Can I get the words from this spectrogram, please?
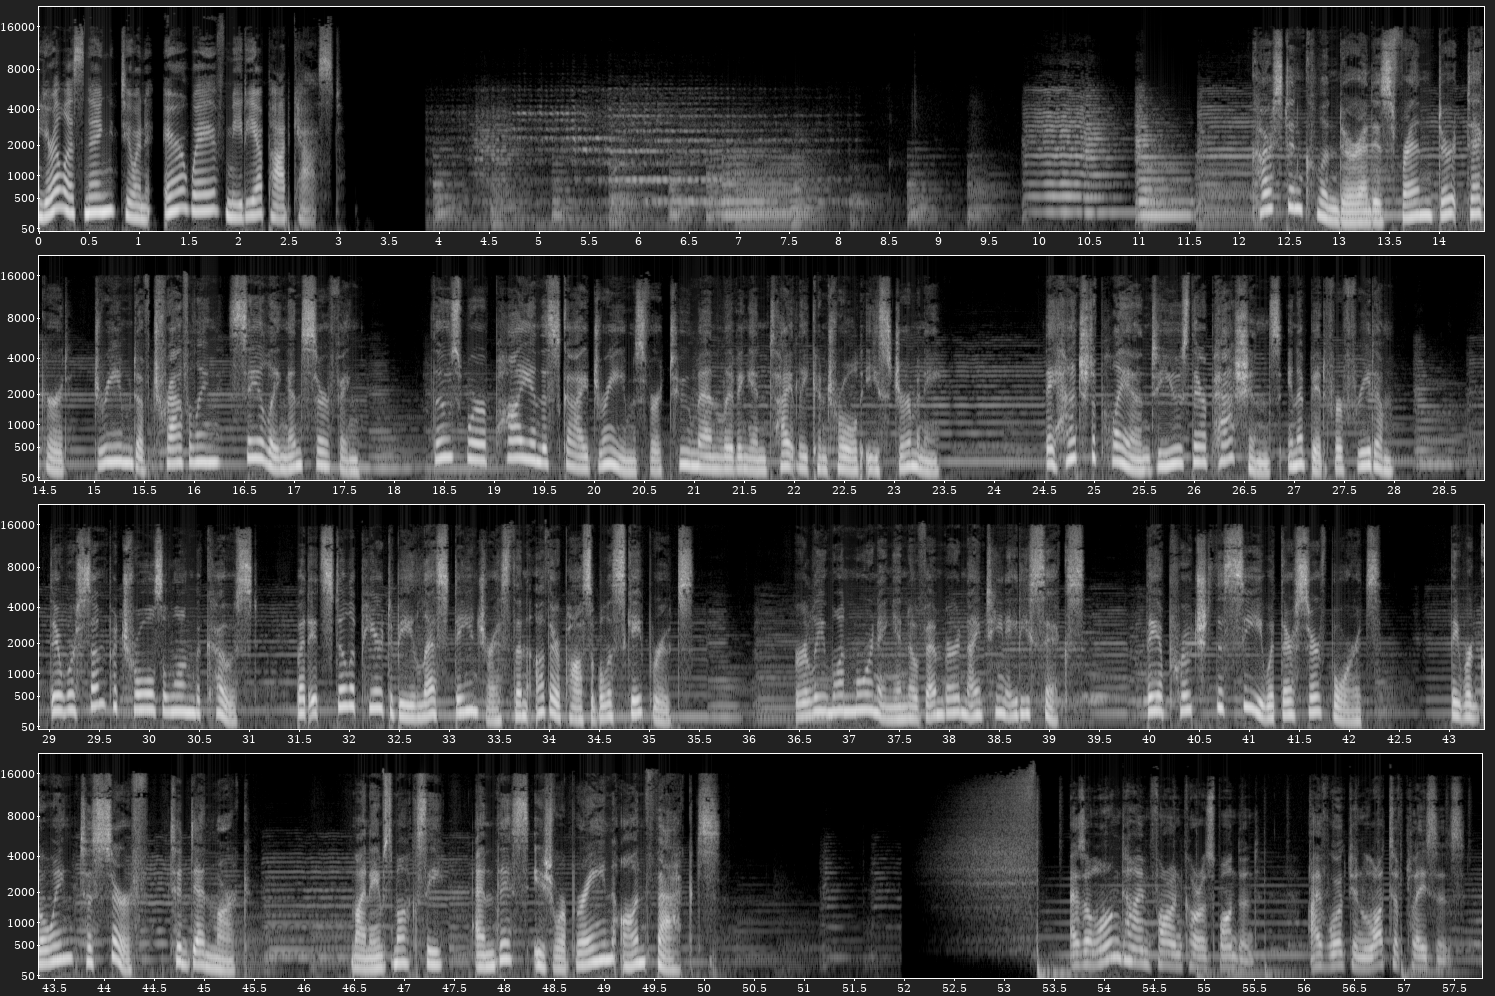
You're listening to an Airwave Media Podcast. Karsten Klunder and his friend Dirk Deckert dreamed of traveling, sailing, and surfing. Those were pie in the sky dreams for two men living in tightly controlled East Germany. They hatched a plan to use their passions in a bid for freedom. There were some patrols along the coast, but it still appeared to be less dangerous than other possible escape routes. Early one morning in November 1986, they approached the sea with their surfboards. They were going to surf to Denmark. My name's Moxie, and this is your Brain on Facts. As a longtime foreign correspondent, I've worked in lots of places,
